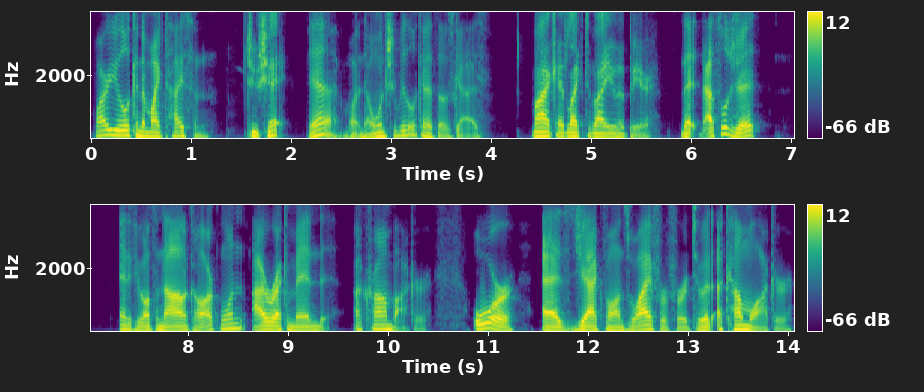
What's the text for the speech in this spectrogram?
Why are you looking at Mike Tyson? Touche. Yeah, well, no one should be looking at those guys. Mike, I'd like to buy you a beer. That that's legit. And if he wants a non-alcoholic one, I recommend a Krombacher, or as Jack Vaughn's wife referred to it, a cum locker.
